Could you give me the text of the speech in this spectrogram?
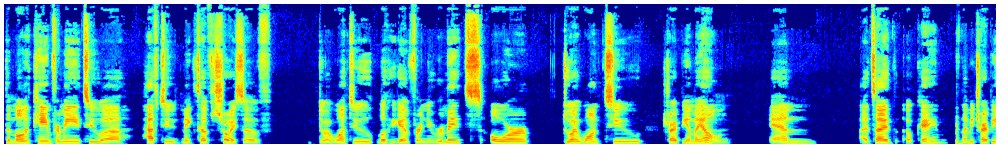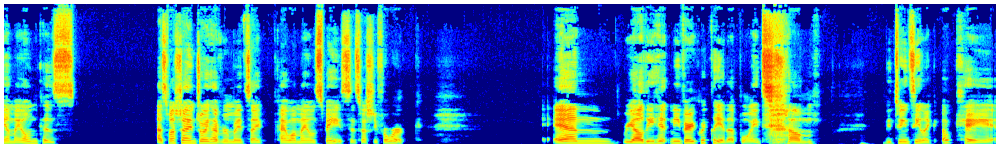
the moment came for me to uh, have to make tough choice of do I want to look again for new roommates or do I want to try be on my own? And I decided, okay, let me try be on my own because as much as I enjoy having roommates, I kind of want my own space, especially for work. And reality hit me very quickly at that point. um, between seeing like, okay,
